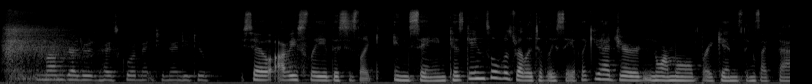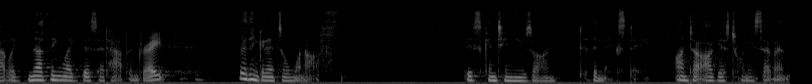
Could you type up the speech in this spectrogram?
My mom graduated high school in 1992. So obviously this is like insane because Gainesville was relatively safe. Like you had your normal break-ins, things like that. Like nothing like this had happened, right? Mm-hmm. They're thinking it's a one-off. This continues on to the next day, on to August 27th.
